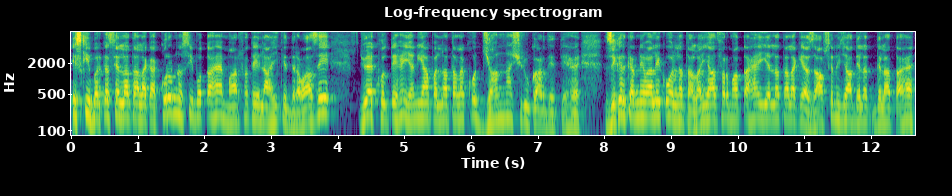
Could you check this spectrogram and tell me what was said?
इसकी बरकत से अल्लाह ताला का कुर्ब नसीब होता है। मार्फत इलाही के दरवाज़े जो है खुलते हैं। यानी आप अल्लाह ताला को जानना शुरू कर देते हैं। ज़िक्र करने वाले को अल्लाह ताला याद फरमाता है। ये अल्लाह ताला के अजाब से निजात दिला, दिलाता है।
